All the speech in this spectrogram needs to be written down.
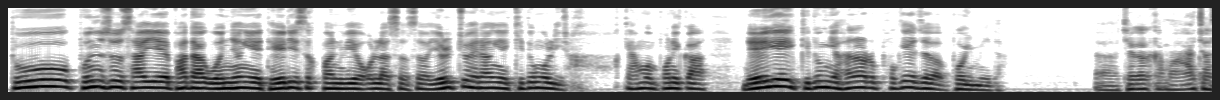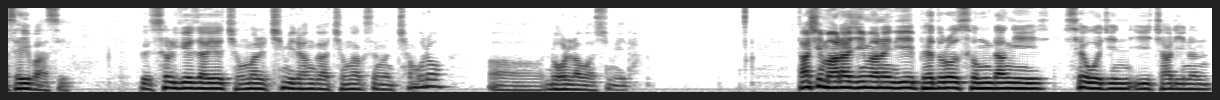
두 분수 사이의 바닥 원형의 대리석판 위에 올라서서 열주 해랑의 기둥을 이렇게 한번 보니까 네 개의 기둥이 하나로 포개져 보입니다. 어, 제가 가만 자세히 봤어요. 그 설계자의 정말 치밀함과 정확성은 참으로 어, 놀라웠습니다. 다시 말하지만 이 베드로 성당이 세워진 이 자리는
